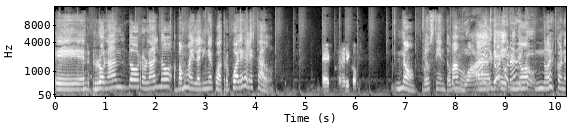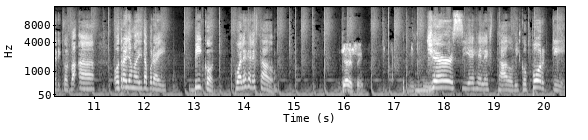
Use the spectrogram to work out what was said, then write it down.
Eh, Ronaldo, Ronaldo, vamos a ir la línea 4. ¿Cuál es el estado? Eh, Connecticut. No, lo siento, vamos. Ah, no es eh, Connecticut. no, no es. Va, ah, otra llamadita por ahí. Bicot, ¿cuál es el estado? Jersey. Jersey es el estado, Vico. ¿Por qué?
